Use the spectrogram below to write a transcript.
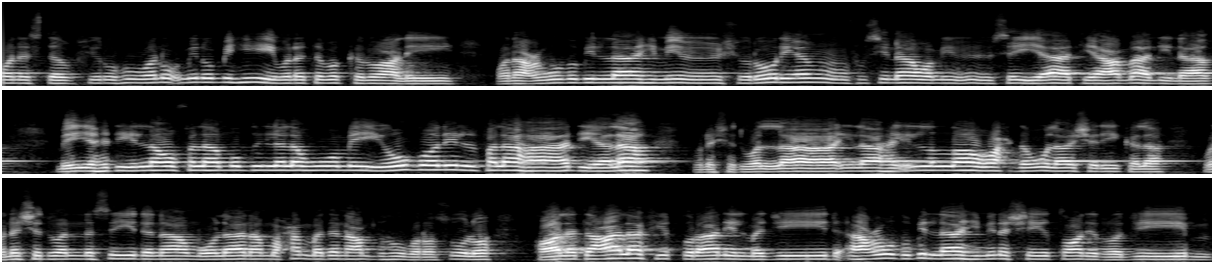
ونستغفره ونؤمن به ونتوكل عليه. ونعوذ بالله من شرور أنفسنا ومن سيئات أعمالنا. من يهدي الله فلا مضل له ومن يضلل فلا هادي له. ونشهد أن لا إله إلا الله وحده لا شريك له. ونشهد أن سيدنا ومولانا محمدا عبده ورسوله. قال تعالى في قرآن المجيد أعوذ بالله من الشيطان الرجيم.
